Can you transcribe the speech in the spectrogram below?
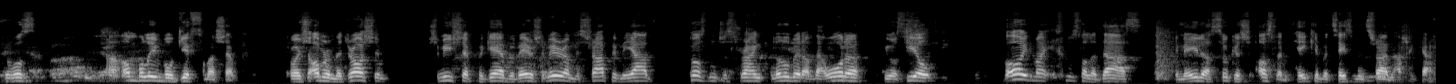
It was an unbelievable gift from Hashem. Amru Shemiram, Misrapi Miyad, person just drank a little bit of that water, he was healed. Void my Mitzrayim Achikach.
